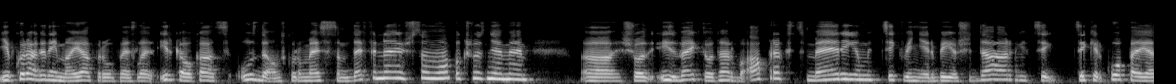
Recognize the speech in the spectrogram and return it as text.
Jebkurā gadījumā jāparūpēs, lai ir kaut kāds uzdevums, kuru mēs esam definējuši savam apakšuzņēmējiem, uh, šo veikto darbu apraksts, mērījumi, cik viņi ir bijuši dārgi, cik, cik ir kopējā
